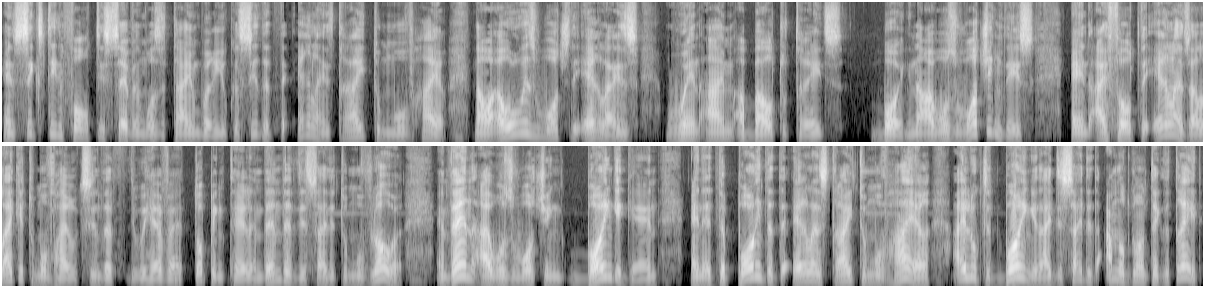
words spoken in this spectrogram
And 1647 was a time where you can see that the airlines tried to move higher. Now I always watch the airlines when I'm about to trade Boeing. Now I was watching this and I thought the airlines are likely to move higher. We've that we have a topping tail and then they decided to move lower. And then I was watching Boeing again and at the point that the airlines tried to move higher, I looked at Boeing and I decided I'm not going to take the trade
